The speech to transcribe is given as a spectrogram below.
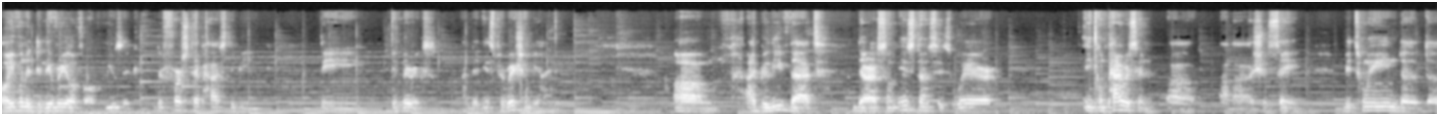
or even the delivery of, of music, the first step has to be the the lyrics and the inspiration behind it. Um, I believe that there are some instances where, in comparison, uh, I should say, between the the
